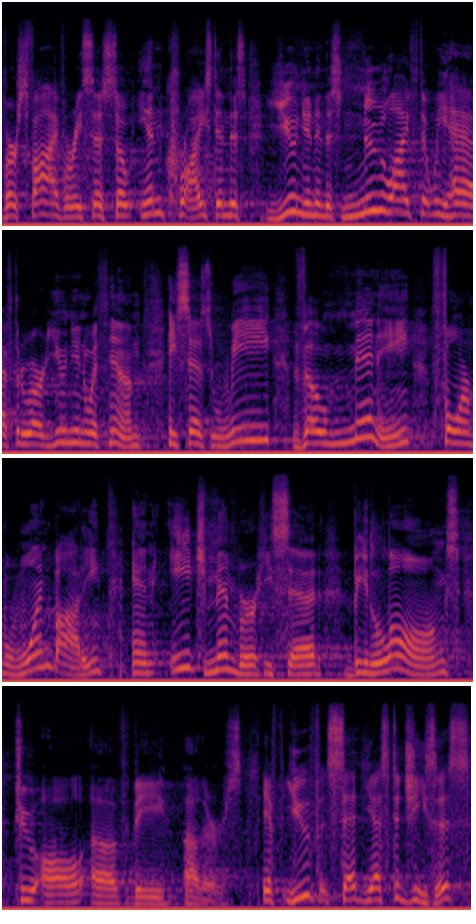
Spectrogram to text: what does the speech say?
verse 5, where he says, So in Christ, in this union, in this new life that we have through our union with him, he says, We, though many, form one body, and each member, he said, belongs belongs to all of the others. If you've said yes to Jesus,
